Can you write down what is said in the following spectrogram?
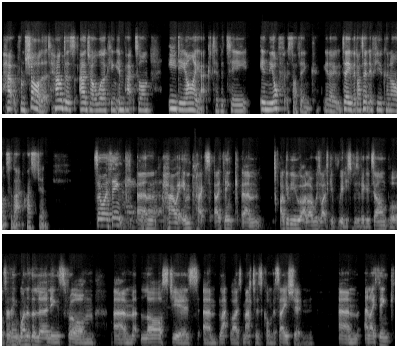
how, from Charlotte, how does agile working impact on EDI activity in the office, I think. You know, David, I don't know if you can answer that question. So I think um, how it impacts, I think um, I'll give you, I always like to give really specific examples. I think one of the learnings from um, last year's um, Black Lives Matters conversation, um, and I think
